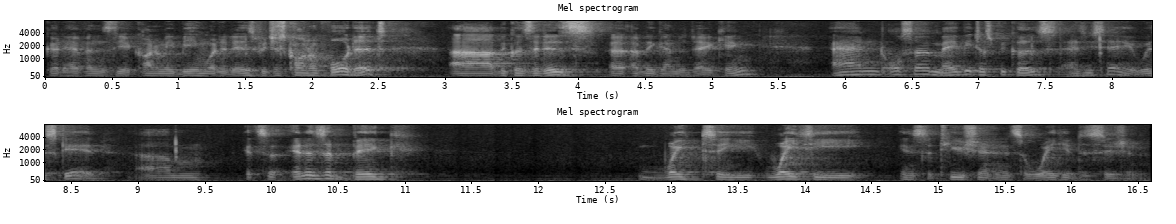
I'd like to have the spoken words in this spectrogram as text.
good heavens, the economy being what it is, we just can't afford it uh, because it is a, a big undertaking. And also, maybe just because, as you say, we're scared. Um, it's a, it is a big, weighty, weighty institution, and it's a weighty decision.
